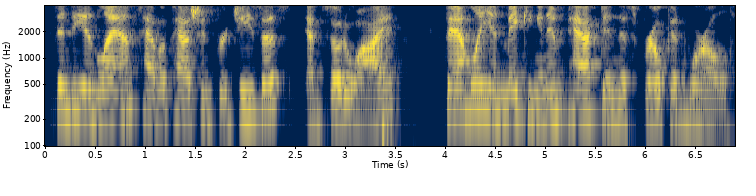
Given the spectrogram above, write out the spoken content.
Cindy and Lance have a passion for Jesus, and so do I, family, and making an impact in this broken world.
